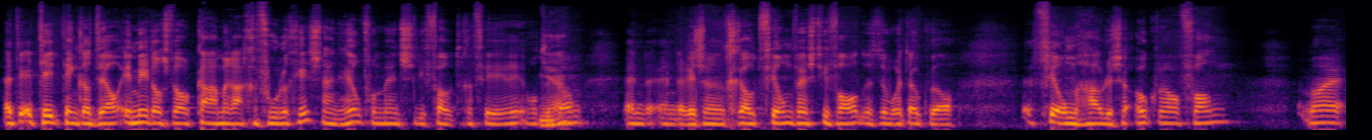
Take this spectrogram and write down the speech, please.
Het, het- ik denk dat wel inmiddels wel cameragevoelig is. Er zijn heel veel mensen die fotograferen in Rotterdam. En, en er is een groot filmfestival, dus er wordt ook wel... Film houden ze ook wel van. Maar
